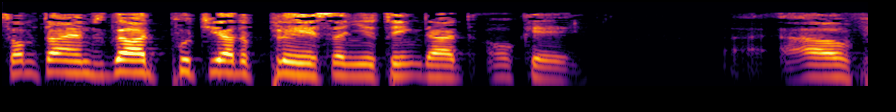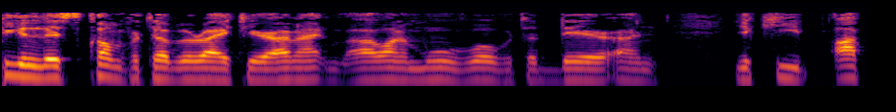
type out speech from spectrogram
Sometimes God put you at a place and you think that, okay, I don't feel this comfortable right here. I might, I want to move over to there, and you keep up,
